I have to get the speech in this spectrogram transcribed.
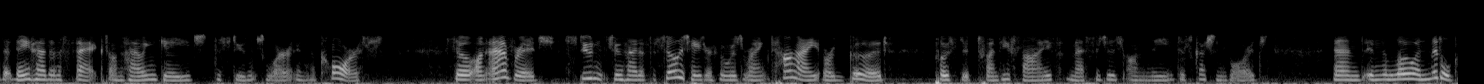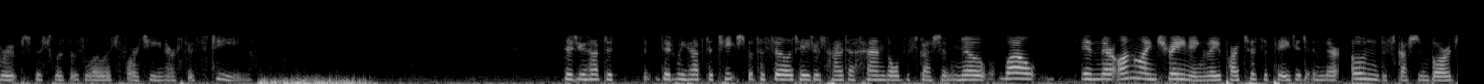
that they had an effect on how engaged the students were in the course. So on average, students who had a facilitator who was ranked high or good posted 25 messages on the discussion boards. And in the low and middle groups, this was as low as 14 or 15. Did you have to did we have to teach the facilitators how to handle discussion? No. Well, in their online training, they participated in their own discussion boards,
